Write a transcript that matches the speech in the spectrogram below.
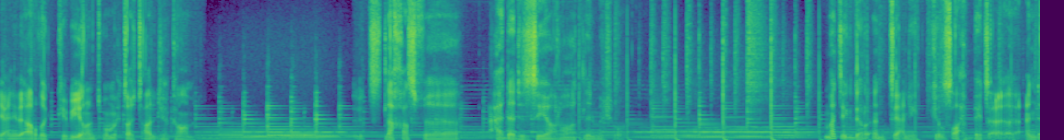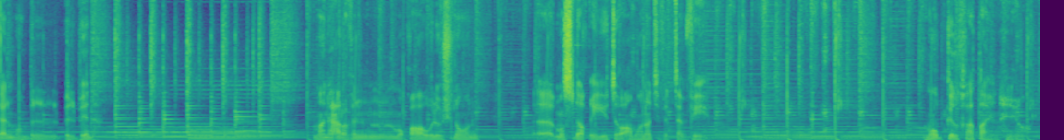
يعني إذا أرضك كبيرة أنت مو محتاج تعالجها كامل. تتلخص في عدد الزيارات للمشروع. ما تقدر أنت يعني كل صاحب بيت عنده المام بالبناء. ما نعرف المقاول وشلون آه، مصداقيته وأمانته في التنفيذ. مو بكل خطأ ينهيار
